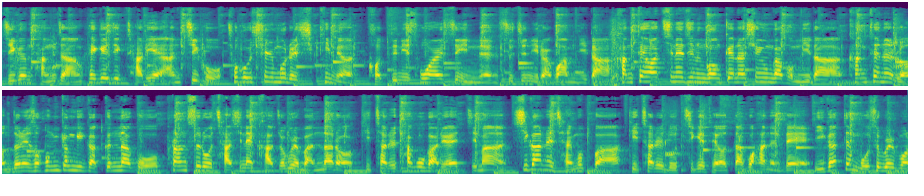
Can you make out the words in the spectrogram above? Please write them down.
지금 당장 회계직 자리에 앉히고 초급 실무를 시키면 거뜬히 소화할 수 있는 수준이라고 합니다. 캉테와 친해지는 건 꽤나 쉬운가 봅니다. 캉테는 런던에서 홈 경기가 끝나고 프랑스로 자신의 가족을 만나러 기차를 타고 가려 했지만 시간을 잘못 봐 기차를 놓치게 되었다고 하는데 이 같은 모습을 본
